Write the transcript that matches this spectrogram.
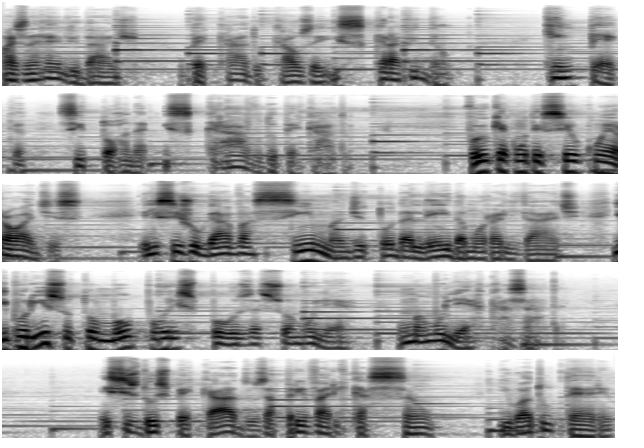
Mas na realidade, o pecado causa escravidão. Quem peca se torna escravo do pecado. Foi o que aconteceu com Herodes. Ele se julgava acima de toda a lei da moralidade e por isso tomou por esposa sua mulher, uma mulher casada. Esses dois pecados, a prevaricação e o adultério,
